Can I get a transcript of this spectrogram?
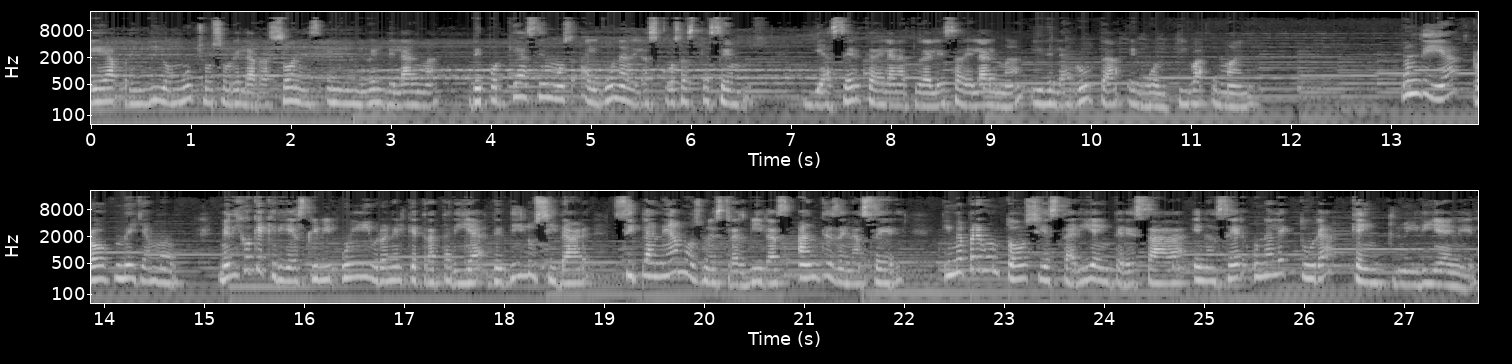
he aprendido mucho sobre las razones en el nivel del alma de por qué hacemos alguna de las cosas que hacemos y acerca de la naturaleza del alma y de la ruta evolutiva humana. Un día Rob me llamó, me dijo que quería escribir un libro en el que trataría de dilucidar si planeamos nuestras vidas antes de nacer y me preguntó si estaría interesada en hacer una lectura que incluiría en él.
